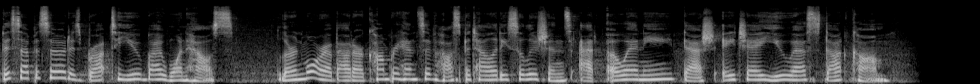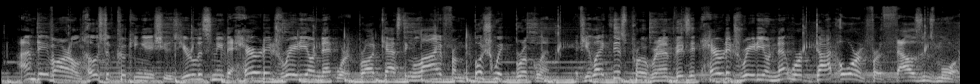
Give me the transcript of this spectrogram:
This episode is brought to you by One House. Learn more about our comprehensive hospitality solutions at one-haus.com. I'm Dave Arnold, host of Cooking Issues. You're listening to Heritage Radio Network, broadcasting live from Bushwick, Brooklyn. If you like this program, visit heritageradionetwork.org for thousands more.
